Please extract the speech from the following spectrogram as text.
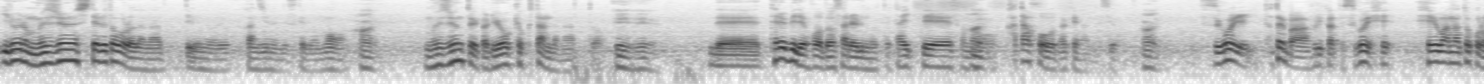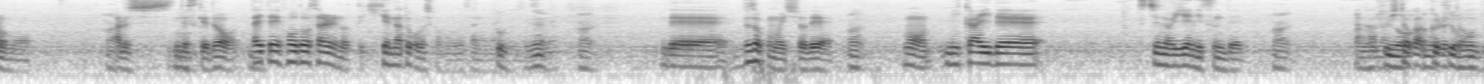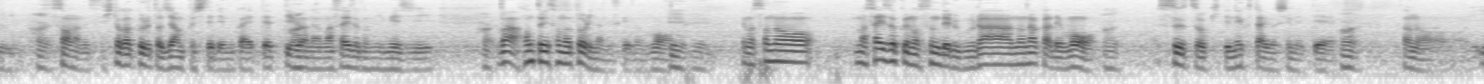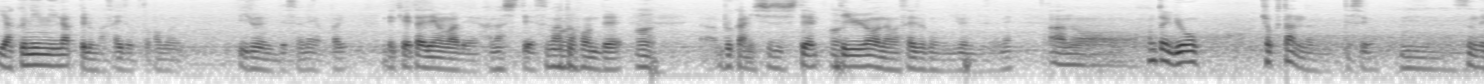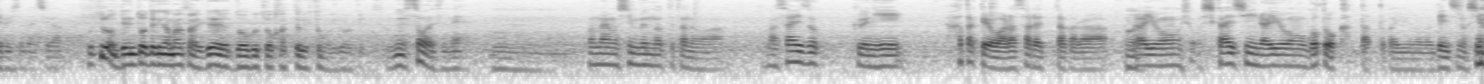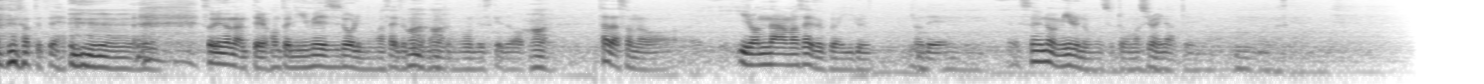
いろいろ矛盾してるところだなっていうのをよく感じるんですけどもえはい。矛盾というか両極端だなと。ええでテレビで報道されるのって大抵そのはい。片方だけなんですよ。えはい。すごい例えばアフリカってすごいへ平和なところもはい。あるしですけど、大抵報道されるのって危険なところしか報道されないそうんでねですすね。で部族も一緒ではい。もう未開で土の家に住んではい。はいあの血人が来ると。はい。そうなんです。人が来るとジャンプして出迎えてっていうようなマサイ族のイメージは本当にその通りなんですけれどもえでもそのマサイ族の住んでる村の中でもえはい。スーツを着てネクタイを締めてはい。その役人になってるマサイ族とかもいるんですよねやっぱり。で携帯電話で話してスマートフォンではい部下に指示してっていうようなマサイ族もいるんですよね。あの本当に両極端なんですよ。うん。住んでる人たちが。もちろん伝統的なマサイで動物を飼ってる人もいるわけですよね。そうですね。この前も新聞に載ってたのはマサイ族に畑を荒らされたから、い。ライオンを仕返しにライオンを5頭飼ったとかいうのが現地の新聞に載ってて。うんえ。そういうのなんて本当にイメージ通りのマサイ族だなと思うんですけど、えはい。ただそのいろんなマサイ族がいるので、そういうのを見るのもちょっと面白いなというのは思いますけど、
